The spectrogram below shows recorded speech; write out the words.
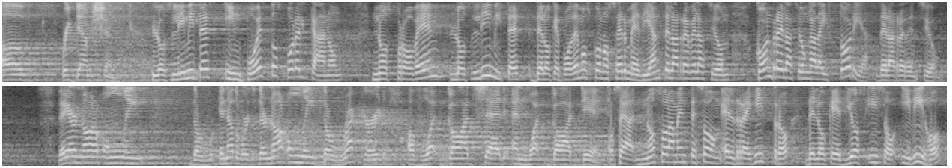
of redemption. Los límites impuestos por el canon nos proveen los límites de lo que podemos conocer mediante la revelación con relación a la historia de la redención. They are not only the in other words, they're not only the record of what God said and what God did. O sea, no solamente son el registro de lo que Dios hizo y dijo,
